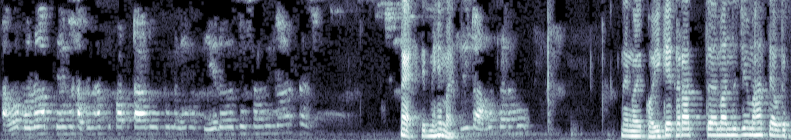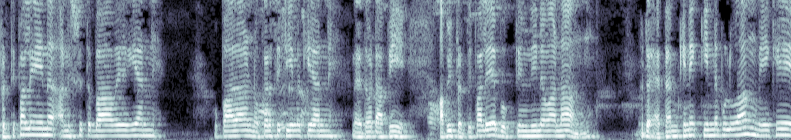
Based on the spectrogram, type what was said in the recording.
තව මොනවත් එහෙම සතර සතිපට්ඨාන තුල එහෙම තියෙනවද ස්වාමීන් වහන්සේ? නෑ ඉතින් මෙහෙමයි. ඊට අමතරව දැන් ඔය කොයිකේ කරත් මන්දුජී මහත්තයා ඔගේ ප්‍රතිඵලේන අනිශ්චිතභාවය කියන්නේ උපාදාන නොකර සිටීම කියන්නේ. දැන් එතකොට අපි අපි ප්‍රතිඵලයේ භුක්ති විඳිනවා නම් එතකොට ඇතම් කෙනෙක් ඉන්න පුළුවන් මේකේ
